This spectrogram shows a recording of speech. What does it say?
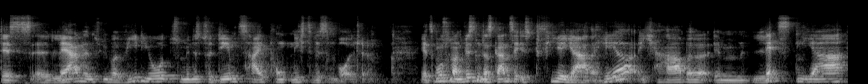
des äh, Lernens über Video zumindest zu dem Zeitpunkt nichts wissen wollte. Jetzt muss man wissen, das Ganze ist vier Jahre her. Ich habe im letzten Jahr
